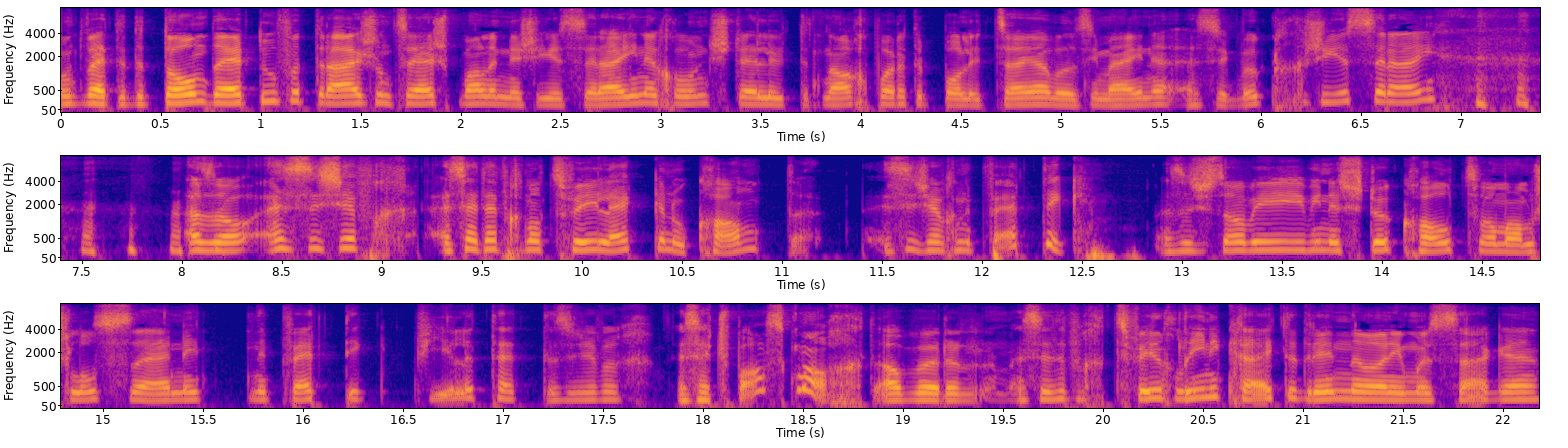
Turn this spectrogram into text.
Und wenn du den Ton dort aufdrehst und das erste Mal in eine Schiesserei reinkommst, dann läutet die Nachbarn der Polizei an, weil sie meinen, es ist wirklich eine Schiesserei. also es, ist einfach, es hat einfach noch zu viele Ecken und Kanten. Es ist einfach nicht fertig. Es ist so wie, wie ein Stück Holz, das man am Schluss äh, nicht, nicht fertig gefeilt hat. Es, ist einfach, es hat Spass gemacht, aber es sind einfach zu viele Kleinigkeiten drin, wo ich muss sagen,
